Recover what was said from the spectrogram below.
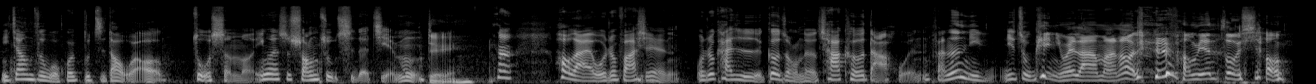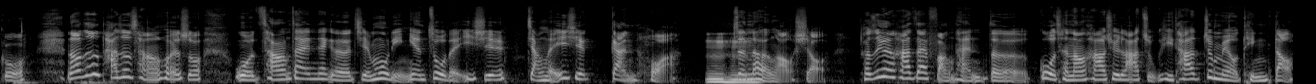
你这样子我会不知道我要做什么，因为是双主持的节目。”对。那后来我就发现，我就开始各种的插科打诨，反正你你主 key 你会拉嘛，然后我就去旁边做效果。然后就是他就常常会说，我常常在那个节目里面做的一些讲的一些干话，嗯，真的很好笑。可是因为他在访谈的过程当中，他要去拉主题，他就没有听到。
